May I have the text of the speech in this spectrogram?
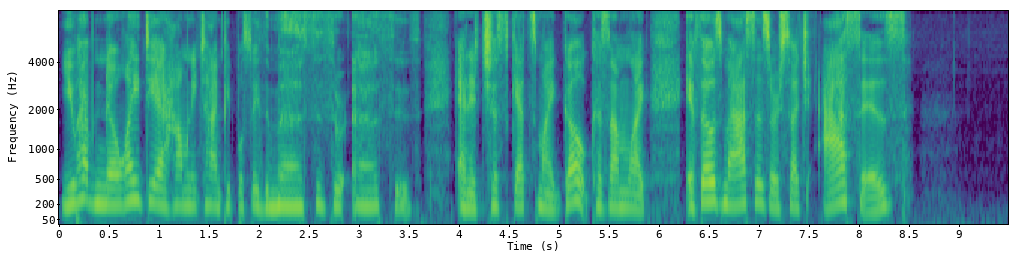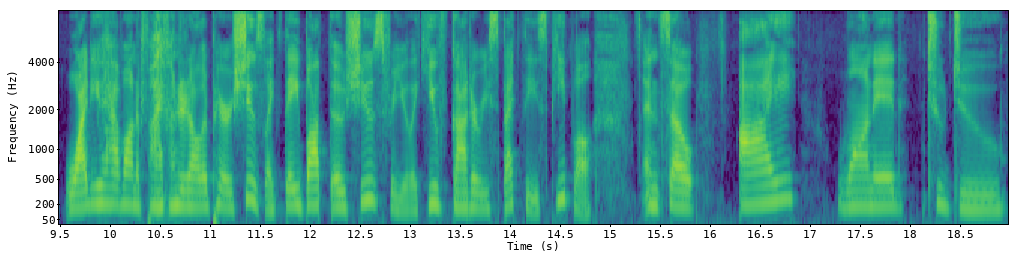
You have no idea how many times people say the masses are asses. And it just gets my goat because I'm like, if those masses are such asses, why do you have on a $500 pair of shoes? Like they bought those shoes for you. Like you've got to respect these people. And so I wanted to do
